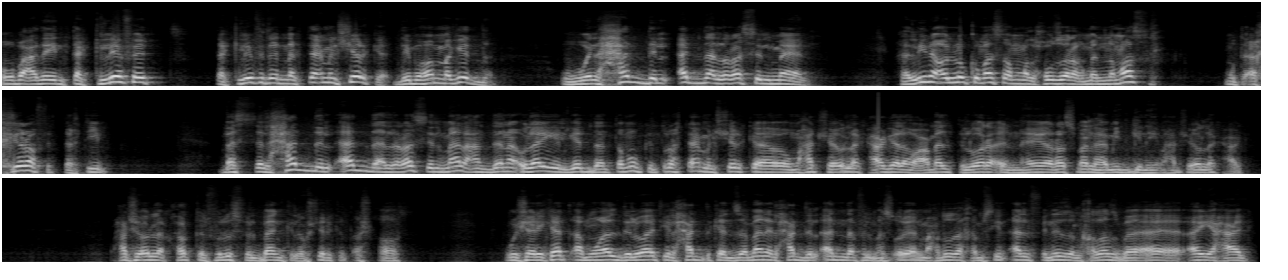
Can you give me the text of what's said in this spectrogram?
وبعدين تكلفة تكلفة إنك تعمل شركة دي مهمة جدا. والحد الأدنى لرأس المال. خليني أقول لكم مثلا ملحوظة رغم إن مصر متأخرة في الترتيب. بس الحد الأدنى لرأس المال عندنا قليل جدا. أنت ممكن تروح تعمل شركة ومحدش هيقول لك حاجة. لو عملت الورق إن هي رأس مالها 100 جنيه محدش هيقول لك حاجة. محدش هيقول لك حط الفلوس في البنك لو شركة أشخاص. وشركات أموال دلوقتي الحد كان زمان الحد الأدنى في المسؤولية المحدودة 50000 نزل خلاص بقى أي حاجة.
